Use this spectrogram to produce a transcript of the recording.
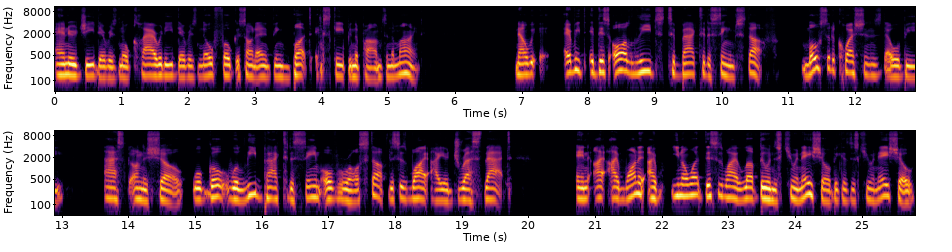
energy, there is no clarity, there is no focus on anything but escaping the problems in the mind. Now we, eh, every this all leads to back to the same stuff. Most of the questions that will be asked on the show will go will lead back to the same overall stuff. This is why I address that. And I I wanted I you know what? This is why I love doing this Q&A show because this Q&A show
